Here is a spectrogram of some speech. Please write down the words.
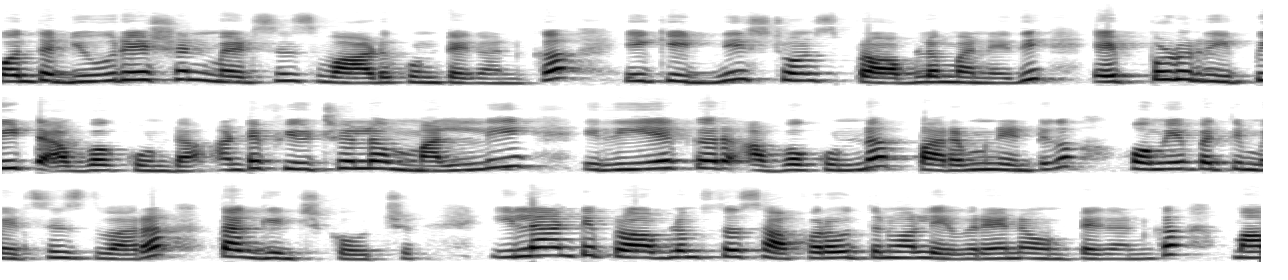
కొంత డ్యూరేషన్ మెడిసిన్స్ వాడుకుంటే కనుక ఈ కిడ్నీ స్టోన్స్ ప్రాబ్లం అనేది ఎప్పుడు రిపీట్ అవ్వకుండా అంటే ఫ్యూచర్లో మళ్ళీ రియకర్ అవ్వకుండా పర్మనెంట్గా హోమియోపతి మెడిసిన్స్ ద్వారా తగ్గించుకోవచ్చు. ఇలాంటి ప్రాబ్లమ్స్తో సఫర్ అవుతున్న వాళ్ళు ఎవరైనా ఉంటే కనుక మా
